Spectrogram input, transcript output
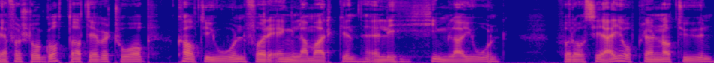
Jeg forstår godt at Evert Taube kalte jorden for Englamarken eller Himlajorden, for også jeg opplever naturen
